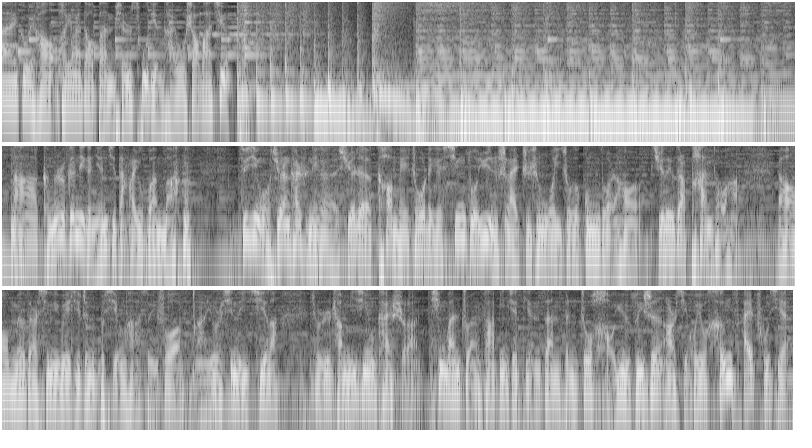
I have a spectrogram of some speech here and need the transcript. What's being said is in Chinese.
嗨，各位好，欢迎来到半瓶醋电台，我是奥巴庆。那可能是跟这个年纪大有关吧。最近我居然开始那个学着靠每周这个星座运势来支撑我一周的工作，然后觉得有点盼头哈。然后没有点心理慰藉真的不行哈。所以说啊，又是新的一期了，就是日常迷信又开始了。听完转发并且点赞，本周好运随身，而且会有横财出现。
